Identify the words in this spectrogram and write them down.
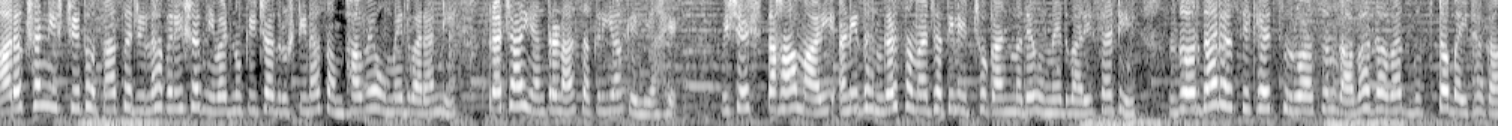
आरक्षण निश्चित होताच जिल्हा परिषद निवडणुकीच्या दृष्टीनं संभाव्य उमेदवारांनी प्रचार यंत्रणा सक्रिय केली आहे. विशेषतः माळी आणि धनगर समाजातील इच्छुकांमध्ये उमेदवारीसाठी जोरदार रस्सीखेच सुरू असून गावागावात गुप्त बैठका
